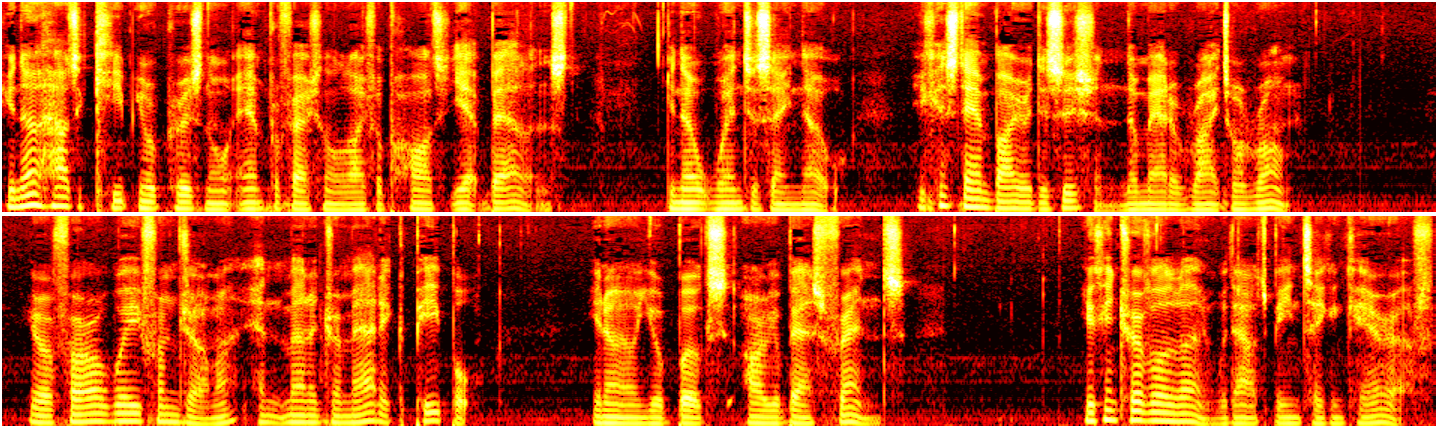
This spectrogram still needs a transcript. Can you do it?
You know how to keep your personal and professional life apart yet balanced. You know when to say no. You can stand by your decision no matter right or wrong. You're far away from drama and melodramatic people. You know your books are your best friends. You can travel alone without being taken care of.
